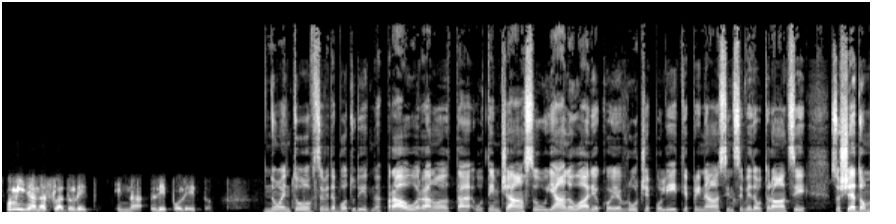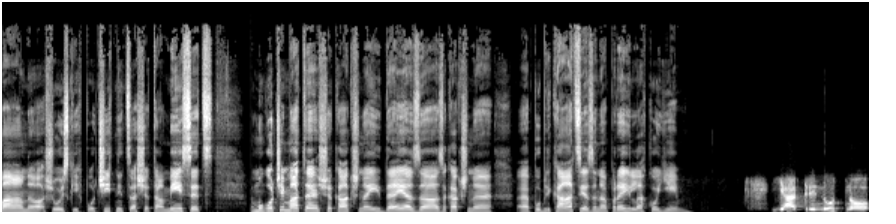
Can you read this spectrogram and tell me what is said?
spominja na sladoled in na lepo leto. No, in to seveda bo tudi prav rano ta, v tem času, v januarju, ko je vroče poletje pri nas in seveda otroci so še doma na šolskih počitnicah, še ta mesec. Mogoče imate še kakšne ideje za, za kakšne eh, publikacije za naprej, lahko jim? Ja, trenutno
